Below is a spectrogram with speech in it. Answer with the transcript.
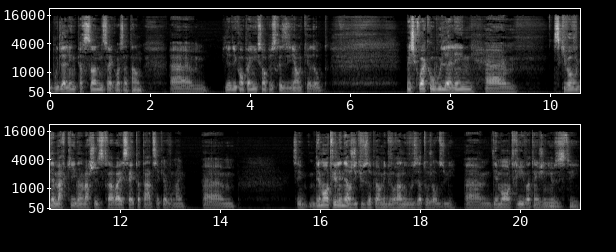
au bout de la ligne, personne ne sait à quoi s'attendre. Euh, il y a des compagnies qui sont plus résilientes que d'autres. Mais je crois qu'au bout de la ligne, euh, ce qui va vous démarquer dans le marché du travail, c'est être authentique à vous-même. Euh, c'est démontrer l'énergie qui vous a permis de vous rendre où vous êtes aujourd'hui. démontrer votre ingéniosité.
